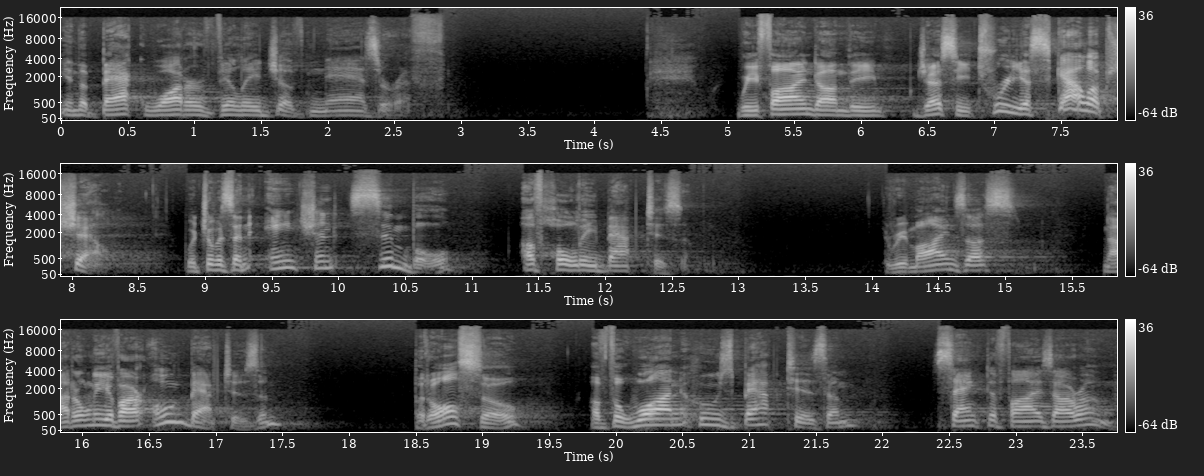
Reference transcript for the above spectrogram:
in the backwater village of Nazareth. We find on the Jesse tree a scallop shell, which was an ancient symbol of holy baptism. It reminds us not only of our own baptism, but also of the one whose baptism sanctifies our own.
